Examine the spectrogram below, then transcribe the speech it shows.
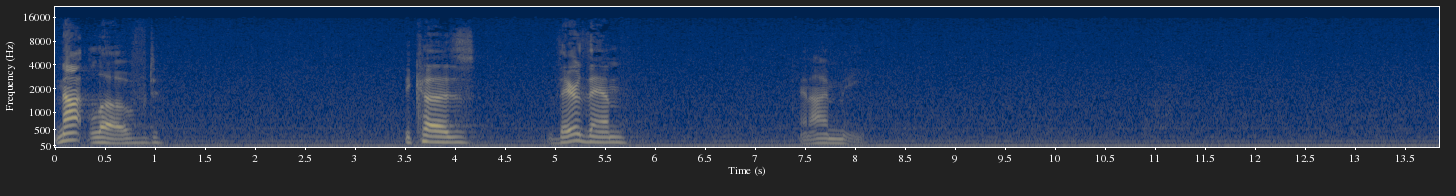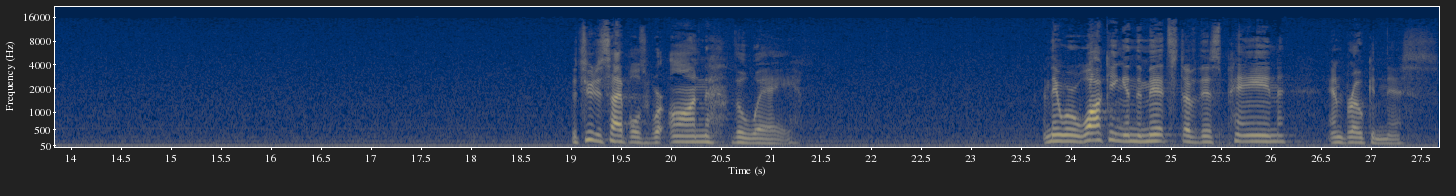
not loved, because they're them and I'm me. The two disciples were on the way. And they were walking in the midst of this pain and brokenness.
